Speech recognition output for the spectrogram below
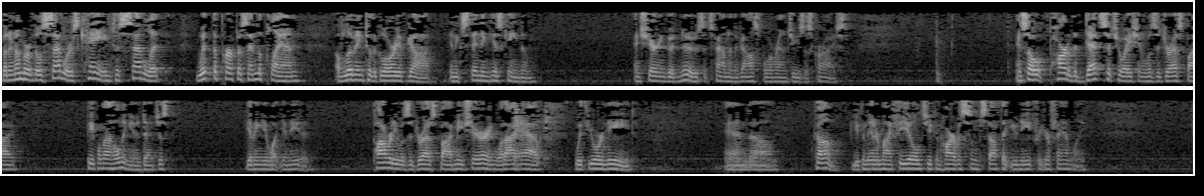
but a number of those settlers came to settle it with the purpose and the plan of living to the glory of God and extending His kingdom and sharing good news that's found in the gospel around Jesus Christ. And so part of the debt situation was addressed by people not holding you in debt, just giving you what you needed. Poverty was addressed by me sharing what I have with your need. And um, Come. You can enter my fields. You can harvest some stuff that you need for your family.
